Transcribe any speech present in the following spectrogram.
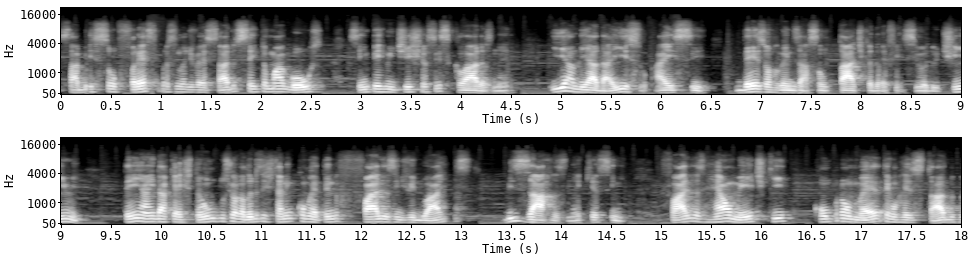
saber sofrer essa pressão do adversário sem tomar gols, sem permitir chances claras, né? E aliado a isso, a esse desorganização tática defensiva do time, tem ainda a questão dos jogadores estarem cometendo falhas individuais bizarras, né? Que assim, falhas realmente que comprometem o resultado.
